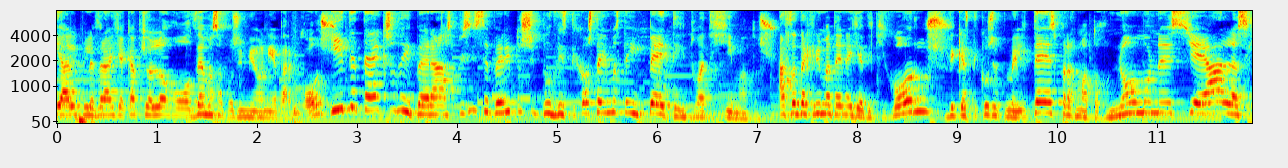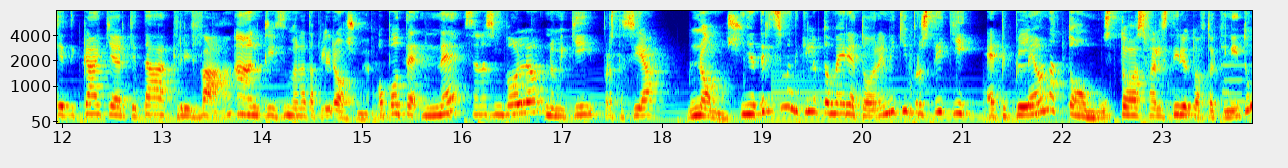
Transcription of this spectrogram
η άλλη πλευρά για κάποιο λόγο δεν μας αποζημιώνει επαρκώς, είτε τα έξοδα υπεράσπισης σε περίπτωση που δυστυχώς θα είμαστε υπέτειοι του ατυχήματος. Αυτά τα χρήματα είναι για δικηγόρους, δικαστικούς επιμελητές, πραγματογνώμονες και άλλα σχετικά και αρκετά ακριβά, αν κληθούμε να τα πληρώσουμε. Οπότε, ναι, σε ένα συμβόλαιο νομική προστασία Νόμος. Μια τρίτη σημαντική λεπτομέρεια τώρα είναι και η προσθήκη επιπλέον ατόμου στο ασφαλιστήριο του αυτοκινήτου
